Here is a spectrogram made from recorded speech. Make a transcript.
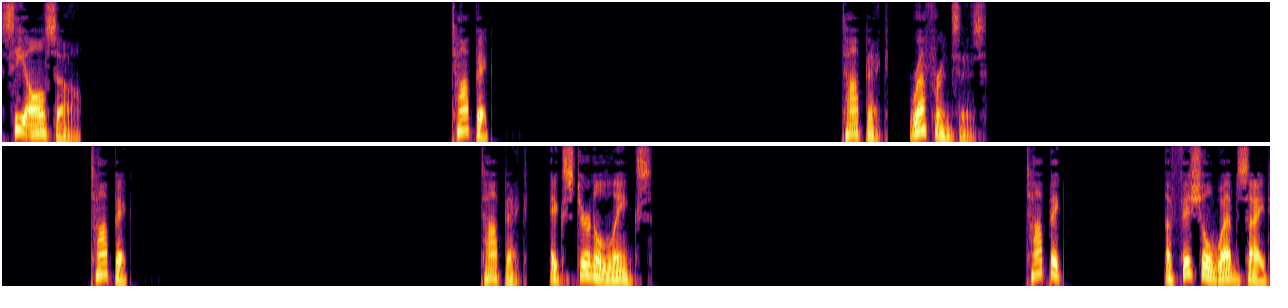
See also. References. Topic: External links. Official website.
